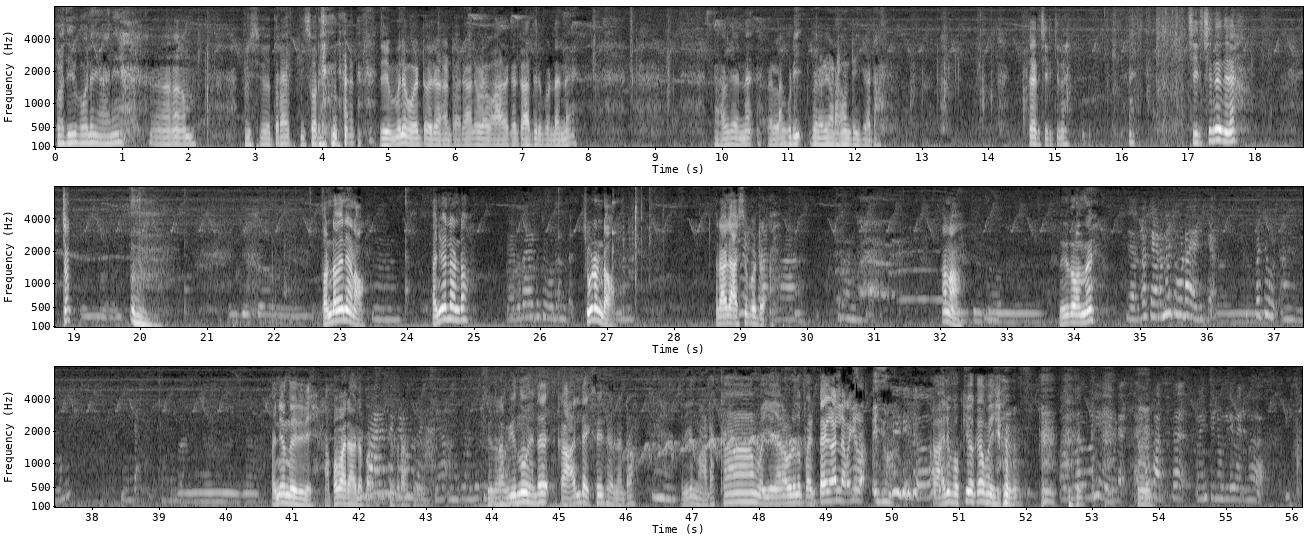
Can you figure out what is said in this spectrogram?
അപ്പം അതേപോലെ ഞാൻ ഫിസിയോതെറാപ്പി സോറി ഞാൻ ജിമ്മിന് പോയിട്ട് വരുവാണ് കേട്ടോ. ഒരാളിവിടെ വാതൊക്കെ കാത്തിരിപ്പുണ്ട്. തന്നെ രാവിലെ തന്നെ വെള്ളം കുടി പരിപാടി നടന്നുകൊണ്ടിരിക്കുക കേട്ടോ. ഇതാണ് ചിരിക്കുന്നത് ചിരിച്ചത് എന്തിനാ? ടക്. പനിയല്ലോ തൊണ്ടവേദനയാണോ പനി വല്ലതും ഉണ്ടോ? ചൂടുണ്ട്. ചൂടുണ്ടോ? രാവിലെ ആശുപത്രി പോയിട്ട്. ആണോ? നീ തോന്നേ ചിലപ്പോ കിടന്ന ചൂടായിരിക്കാം. ഇപ്പൊ ചൂട് ആ, എന്നാലും ഇല്ല. പനിയൊന്നും ഇല്ലേ അപ്പൊ വരാമല്ലോ പാരസെറ്റമോൾ എന്റെ കാലിന്റെ എക്സസൈസ് ആയിരുന്നു കേട്ടോ. എനിക്ക് നടക്കാൻ വയ്യ. ഞാൻ അവിടെ നിന്ന് പെട്ടേ കാലിൽ ഇറങ്ങിയതാ. അയ്യോ. കാൽ പൊക്കി വെക്കാൻ വയ്യ.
